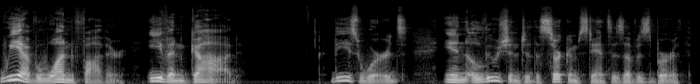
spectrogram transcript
We have one Father, even God. These words, in allusion to the circumstances of his birth,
